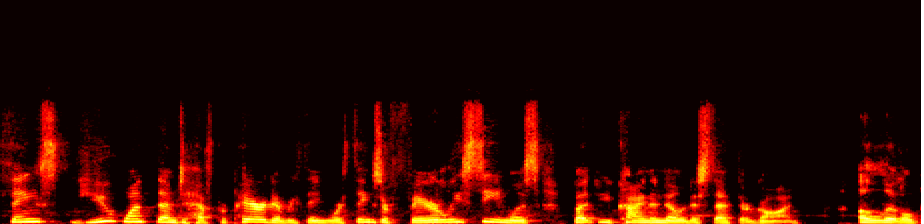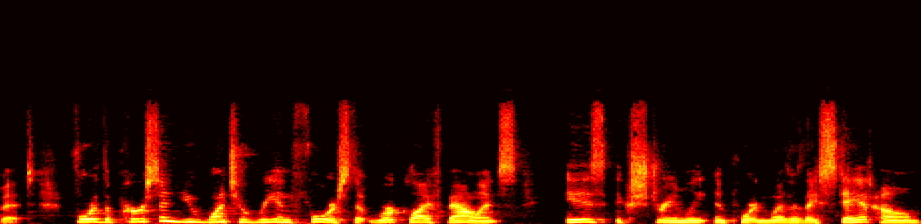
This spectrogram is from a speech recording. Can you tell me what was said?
things you want them to have prepared everything where things are fairly seamless but you kind of notice that they're gone a little bit. For the person you want to reinforce that work life balance is extremely important, whether they stay at home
